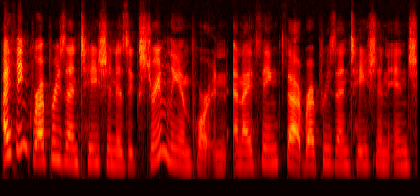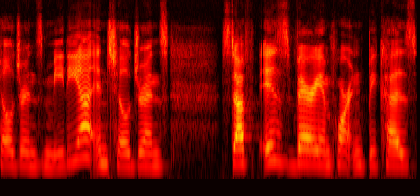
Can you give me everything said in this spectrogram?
I think representation is extremely important. And I think that representation in children's media, and children's stuff, is very important because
